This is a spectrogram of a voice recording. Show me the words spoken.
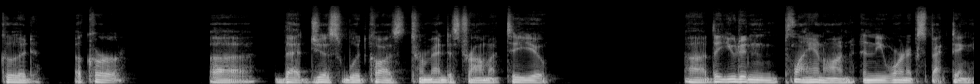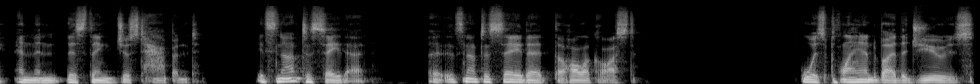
could occur uh, that just would cause tremendous trauma to you uh, that you didn't plan on and you weren't expecting, and then this thing just happened. It's not to say that. Uh, it's not to say that the Holocaust was planned by the Jews,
